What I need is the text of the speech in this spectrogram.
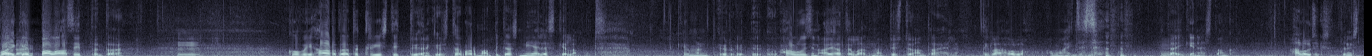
vaikea kai. pala sitten. Tai Mm. kovin hartaita kristittyjä, niin kyllä sitä varmaan pitäisi mieleskellä, mutta kyllä mä nyt yr- haluaisin ajatella, että mä pystyn antaa heille tilaa olla oma itsensä, mitä Mm. ikinä sitten onkaan. Haluaisitko, että niistä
